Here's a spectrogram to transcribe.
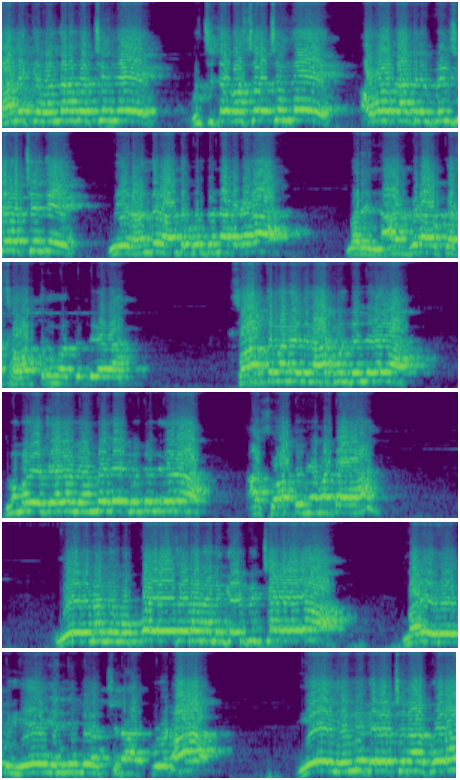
తల్లికి వందనం వచ్చింది. ఉచిత బస్సు వచ్చింది. అవ్వతాతలకు పెన్షన్ వచ్చింది. మీరందరూ అందుకుంటున్నారు కదా. మరి నాకు కూడా ఒక స్వార్థం ఉంటుంది కదా. స్వార్థం అనేది నాకు ఉంటుంది కదా. గుమ్మలో జగన్ ఎమ్మెల్యేకి ఉంటుంది కదా. ఆ స్వార్థం ఏమంటారా? మీరు నన్ను ముప్పై రోజులు నన్ను గెలిపించారు కదా. మరి రేపు ఏ ఎన్నికలు వచ్చినా కూడా ఏ ఎన్నికలు వచ్చినా కూడా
